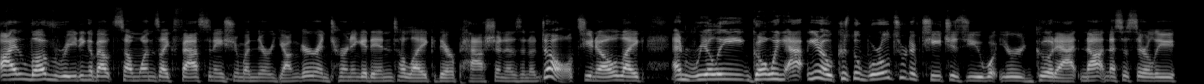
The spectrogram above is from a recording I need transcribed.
I love reading about someone's like fascination when they're younger and turning it into like their passion as an adult, you know, like, and really going at, you know, because the world sort of teaches you what you're good at, not necessarily,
